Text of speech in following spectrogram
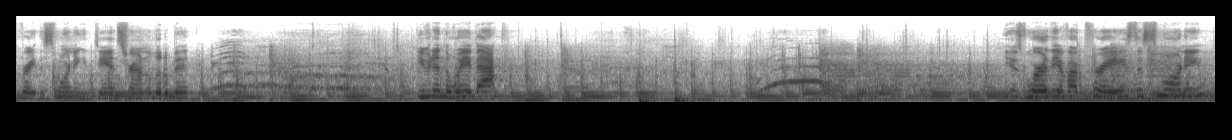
this morning and dance around a little bit. Even in the way back. He is worthy of our praise this morning.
